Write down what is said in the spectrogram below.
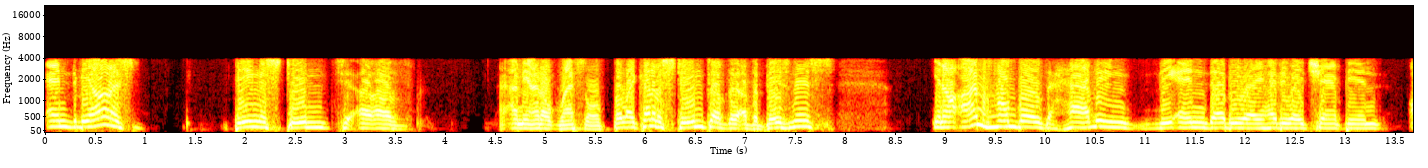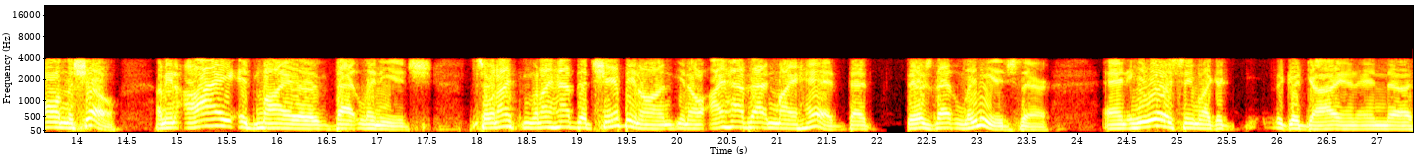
and to be honest, being a student of I mean, I don't wrestle, but like kind of a student of the of the business. You know, I'm humbled having the NWA heavyweight champion on the show. I mean, I admire that lineage. So when I when I have the champion on, you know, I have that in my head that there's that lineage there, and he really seemed like a a good guy, and and uh,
